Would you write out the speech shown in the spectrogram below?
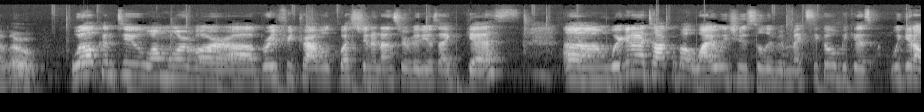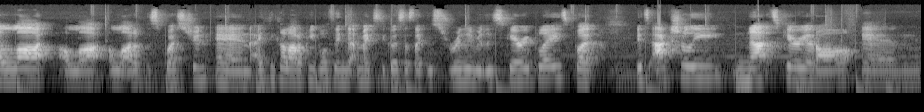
Hello. Welcome to one more of our uh, Brave Free Travel question and answer videos, I guess. Um, we're gonna talk about why we choose to live in Mexico because we get a lot, a lot, a lot of this question, and I think a lot of people think that Mexico is like this really, really scary place, but it's actually not scary at all and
